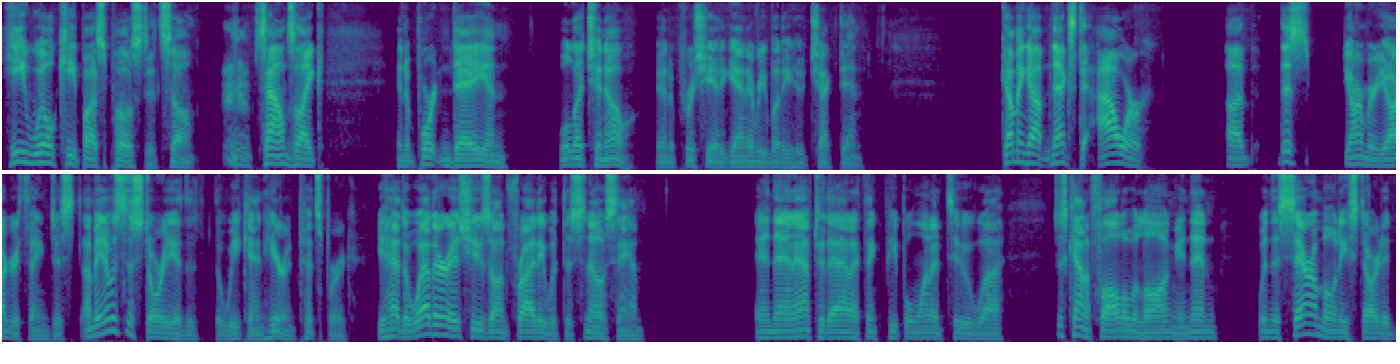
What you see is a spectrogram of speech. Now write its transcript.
he will keep us posted. So sounds like an important day, and we'll let you know. And appreciate again everybody who checked in. Coming up next hour, uh, this Jaromir Jagr thing just, I mean, it was the story of the, the weekend here in Pittsburgh. You had the weather issues on Friday with the snow, Sam. And then after that, I think people wanted to uh, just kind of follow along. And then when the ceremony started,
